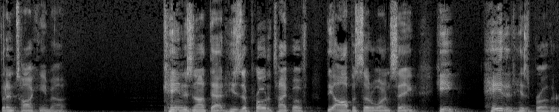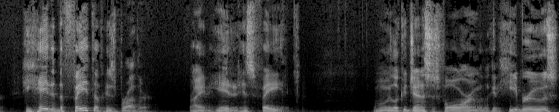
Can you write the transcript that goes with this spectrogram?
that I'm talking about. Cain is not that. He's the prototype of the opposite of what I'm saying. He hated his brother. He hated the faith of his brother, right? He hated his faith. When we look at Genesis 4 and we look at Hebrews,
